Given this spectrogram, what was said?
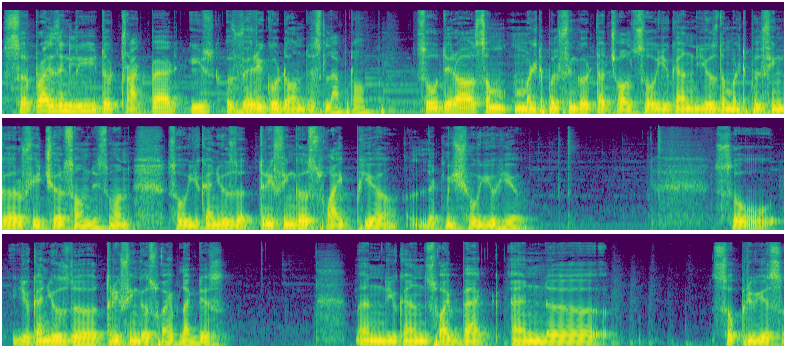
Surprisingly the trackpad is very good on this laptop. So there are some multiple finger touch also. You can use the multiple finger features on this one. So you can use a three finger swipe here. Let me show you here. So you can use the three finger swipe like this. And you can swipe back and uh, so previous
